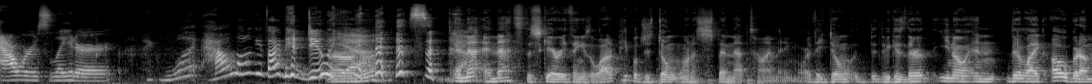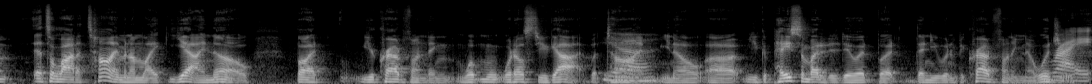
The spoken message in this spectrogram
hours later like what how long have i been doing Uh-huh. this And that and that's the scary thing is a lot of people just don't want to spend that time anymore. They don't because they're you know and they're like, "Oh, but I'm that's a lot of time." And I'm like, "Yeah, I know." But you're crowdfunding. What what else do you got but time? Yeah. You know, uh, you could pay somebody to do it, but then you wouldn't be crowdfunding now, would you? Right.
